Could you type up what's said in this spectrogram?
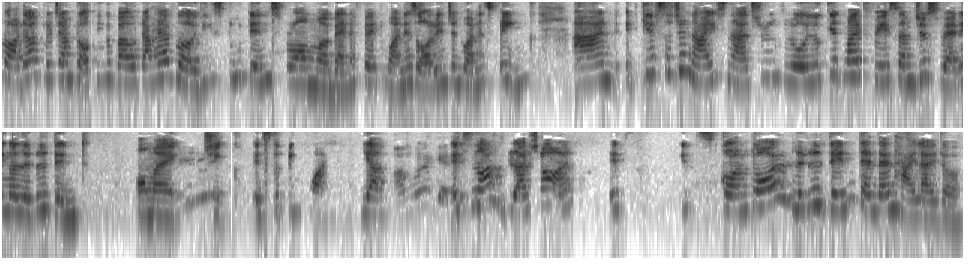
product which I'm talking about. I have uh, these two tints from uh, Benefit. One is orange and one is pink, and it gives such a nice natural glow. Look at my face. I'm just wearing a little tint on my Really? cheek. It's the pink one. Yeah. I'm gonna get It's it. not blush on. It's it's contour, little tint, and then highlighter.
